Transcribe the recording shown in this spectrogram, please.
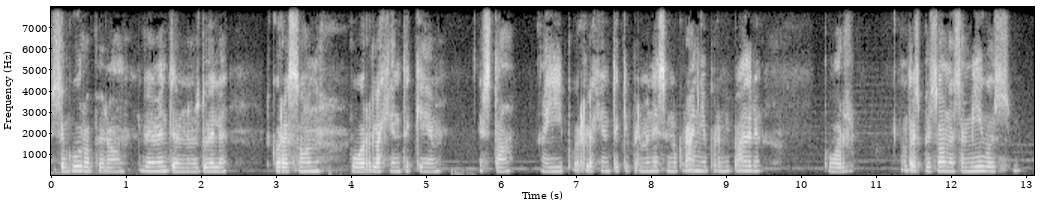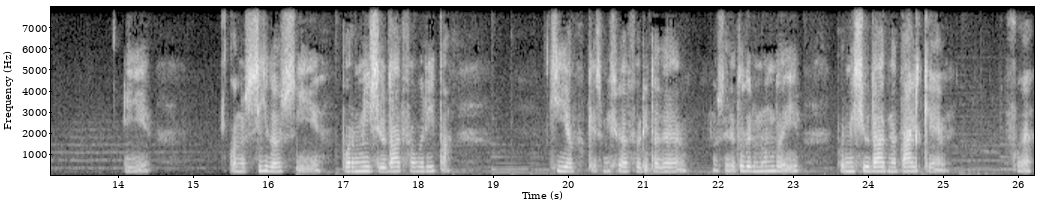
seguro, pero obviamente nos duele el corazón por la gente que está ahí por la gente que permanece en Ucrania, por mi padre, por otras personas, amigos y conocidos y por mi ciudad favorita, Kiev, que es mi ciudad favorita de, no sé, de todo el mundo y por mi ciudad natal que fue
